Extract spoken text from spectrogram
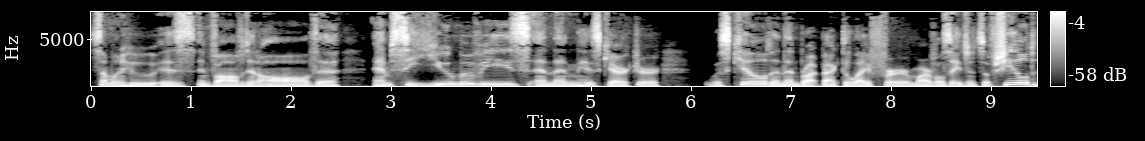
someone who is involved in all the MCU movies, and then his character was killed and then brought back to life for Marvel's Agents of S.H.I.E.L.D.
